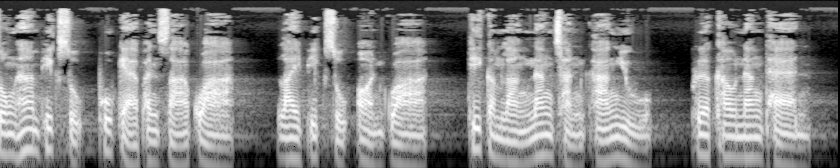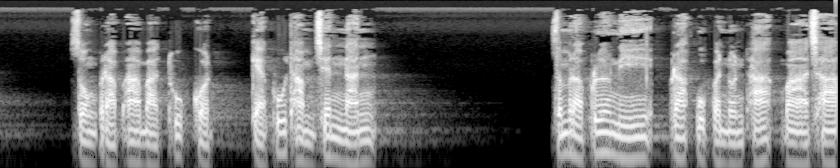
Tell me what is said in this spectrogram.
ทรงห้ามภิกษุผู้แก่พรรษากว่า ไล่ภิกษุอ่อนกว่า ที่กำลังนั่งฉันค้างอยู่ เพื่อเข้านั่งแทน ทรงปรับอาบัตทุกกฎแก่ผู้ทำเช่นนั้นสำหรับเรื่องนี้พระอุปนนทะมาช้า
